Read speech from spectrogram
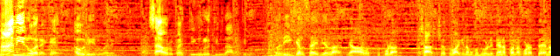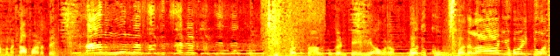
ನಾನು ಇರುವವರೆಗೆ ಅವರು ಇರುವವರೆಗೆ. ಸಾವಿರ ರೂಪಾಯಿ ತಿಂಗಳು ತಿಂಗಳು ಆಗ್ತೀನಿ. ಆದ್ರೆ ಈ ಕೆಲಸ ಇದೆಯಲ್ಲ ಯಾವತ್ತೂ ಕೂಡ. ಶಾಶ್ವತವಾಗಿ ನಮಗೊಂದು ಒಳ್ಳೆ ನೆನಪನ್ನ ಕೊಡುತ್ತೆ ನಮ್ಮನ್ನ ಕಾಪಾಡುತ್ತೆ. ನಾನು ಮೂರು ವರ್ಷ ಭಿಕ್ಷೆ ಬೇಡ್ಕೊಂಡು ತಿನ್ಬೇಕು. ಇಪ್ಪತ್ನಾಲ್ಕು ಗಂಟೆಯಲ್ಲಿ ಅವರ ಬದುಕು ಬದಲಾಗಿ ಹೋಯಿತು ಅಂತ.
